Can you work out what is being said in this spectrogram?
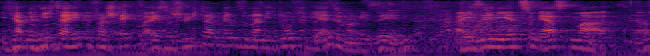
Ich habe mich nicht da hinten versteckt, weil ich so schüchtern bin, sondern ich durfte die Ente noch nicht sehen. Weil ich sehe die jetzt zum ersten Mal. Ja?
